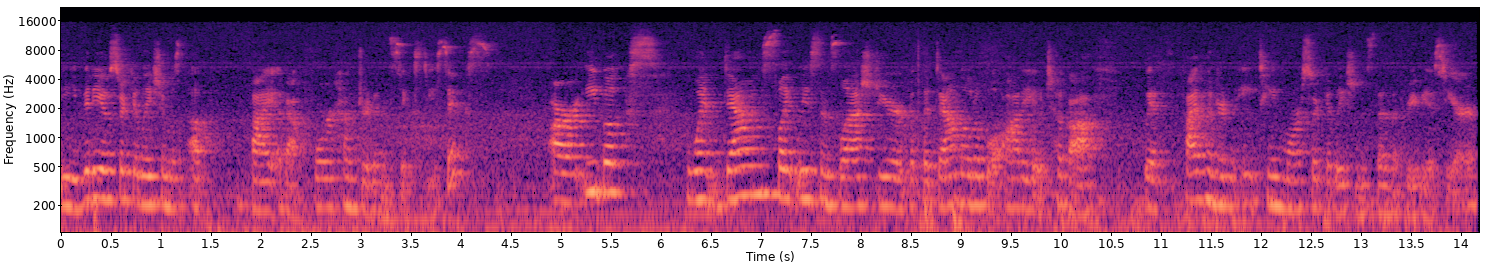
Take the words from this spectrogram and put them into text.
The video circulation was up by about 466. Our ebooks went down slightly since last year, but the downloadable audio took off with 518 more circulations than the previous year.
